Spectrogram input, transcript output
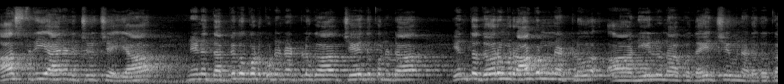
ఆ స్త్రీ ఆయనను చూచి అయ్యా నేను దప్పిక కొడుకుంటున్నట్లుగా చేదుకునుట ఇంత దూరం రాకున్నట్లు ఆ నీళ్ళు నాకు దయచేయమని అడుగుక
